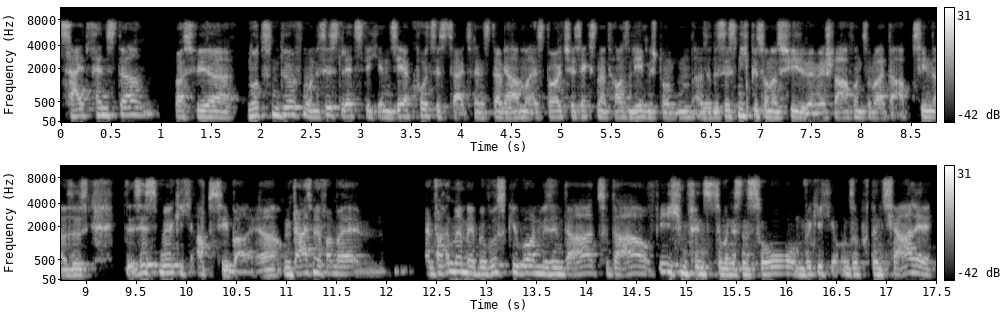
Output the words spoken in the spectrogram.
Zeitfenster, was wir nutzen dürfen. Und es ist letztlich ein sehr kurzes Zeitfenster. Wir haben als Deutsche 600.000 Lebensstunden. Also das ist nicht besonders viel, wenn wir Schlaf und so weiter abziehen. Also es, das ist wirklich absehbar. Ja. Und da ist mir auf einmal einfach immer mehr bewusst geworden, wir sind dazu da, ich empfinde es zumindest so, um wirklich unsere Potenziale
